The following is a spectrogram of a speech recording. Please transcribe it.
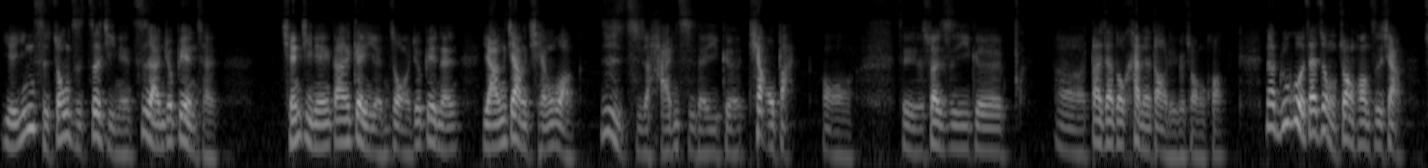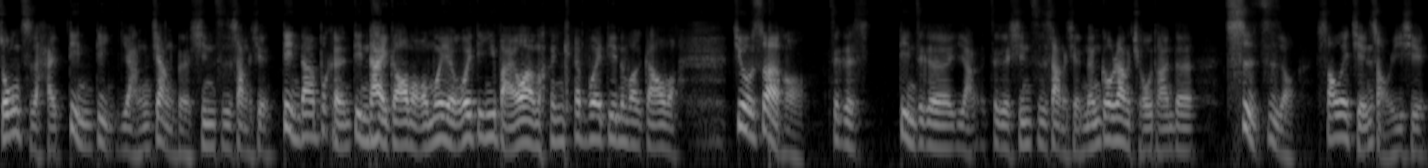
也因此中职这几年自然就变成。前几年当然更严重，就变成洋将前往日职、韩职的一个跳板哦，这也算是一个呃大家都看得到的一个状况。那如果在这种状况之下，中职还定定洋将的薪资上限，定当然不可能定太高嘛，我们也会定一百万嘛，应该不会定那么高吧？就算哈这个定这个洋这个薪资上限能够让球团的赤字哦稍微减少一些，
